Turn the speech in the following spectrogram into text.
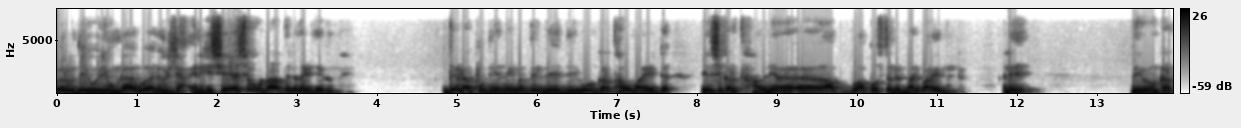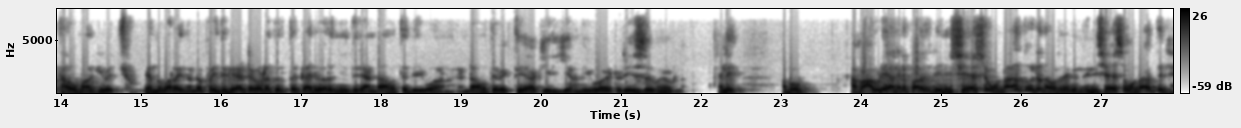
വേറൊരു ദൈവം ഇനി ഉണ്ടാകുവാനുമില്ല എനിക്ക് ശേഷവും ഉണ്ടാകത്തില്ലെന്ന് എഴുതിയേക്കുന്നത് ഇതേടാ പുതിയ നിയമത്തിൽ ദൈവവും കർത്താവുമായിട്ട് യേശു കർത്താവിനെ അപ്പോസ്തലന്മാർ പറയുന്നുണ്ട്. അല്ലേ? ദൈവവും കർത്താവുമാക്കി വെച്ചു എന്ന് പറയുന്നുണ്ട്. അപ്പൊ ഇത് കേട്ടയോടെ തീർത്ഥക്കാർ പറഞ്ഞു ഇത് രണ്ടാമത്തെ ദൈവമാണ്. രണ്ടാമത്തെ വ്യക്തിയാക്കിയിരിക്കുകയാണ് ദൈവമായിട്ട്. ഒരേ സമയമുള്ള അല്ലേ? അപ്പൊ അപ്പൊ അവിടെ അങ്ങനെ പറഞ്ഞിട്ട് ഇനി ശേഷം ഉണ്ടാകത്തുമില്ലെന്ന് പറഞ്ഞേക്കുന്നത്. ഇനി ശേഷം ഉണ്ടാകത്തില്ല.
